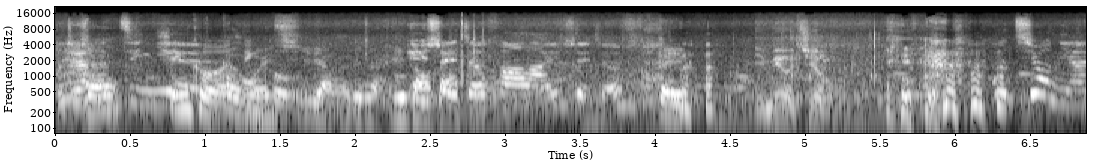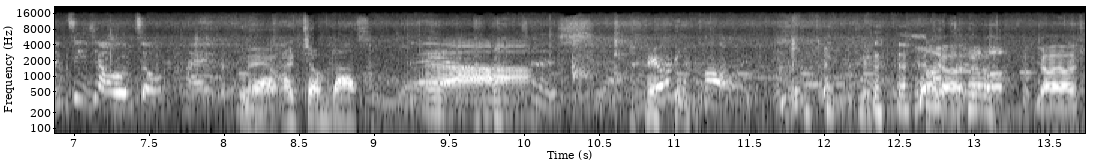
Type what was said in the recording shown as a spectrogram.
我觉得很敬业，辛苦了，辛苦。凄凉的这个黑遇水则发啦，遇水则发。对，也没有救我，我救你啊，你自己叫我走开的。对啊，还叫大声的。对啊，真的是没有礼貌哎。压压下去。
